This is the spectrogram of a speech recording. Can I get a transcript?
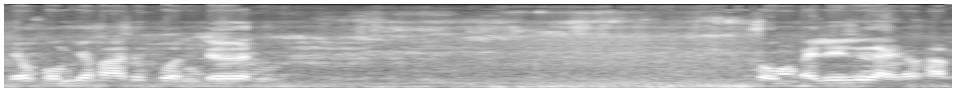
เดี๋ยวผมจะพาทุกคนเดิน ชมไปเรื่อยๆนะครับ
